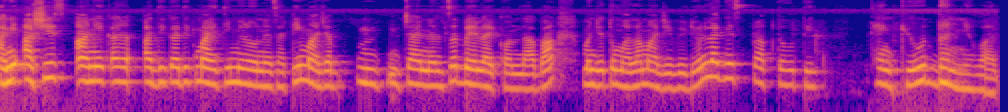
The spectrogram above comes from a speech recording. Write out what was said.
आणि अशीच अनेक अधिकाधिक माहिती मिळवण्यासाठी माझ्या चॅनलचं बेल आयकॉन दाबा म्हणजे तुम्हाला माझे व्हिडिओ लगेच प्राप्त होतील. थँक्यू धन्यवाद.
